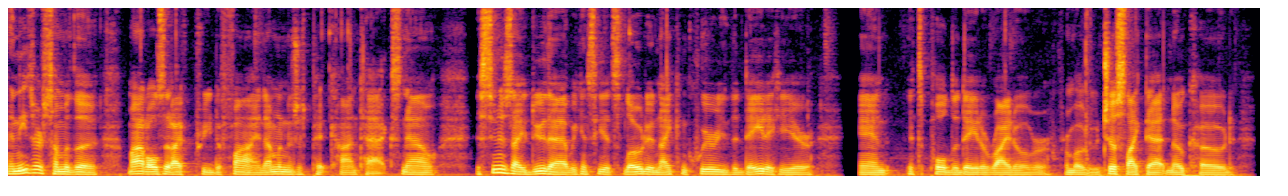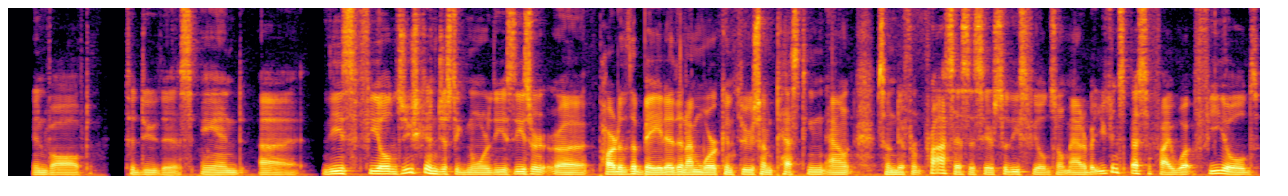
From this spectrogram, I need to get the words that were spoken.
And these are some of the models that I've predefined. I'm going to just pick contacts. Now, as soon as I do that, we can see it's loaded and I can query the data here and it's pulled the data right over from Odoo, just like that, no code involved to do this. And uh, these fields, you can just ignore these. These are uh, part of the beta that I'm working through, so I'm testing out some different processes here, so these fields don't matter. But you can specify what fields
